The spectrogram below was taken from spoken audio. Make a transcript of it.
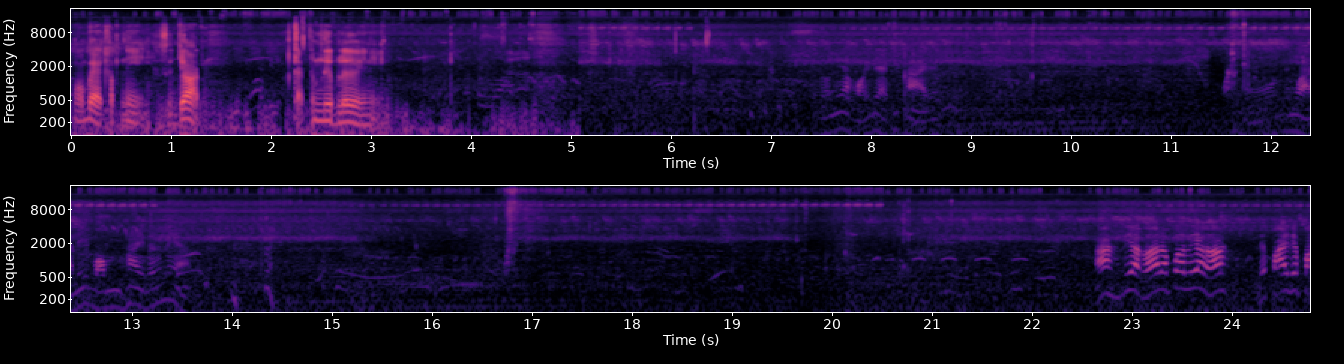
หัวแบกครับนี่สุดยอด กัดเนึบๆเลยนี่ตอนนี้หอยแดกที่หายเลยนี้บอมให้แล้วเนี่ย อะเปิ้ลเรียกเหรอ เดี๋ยวไปเดี๋ยวไป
